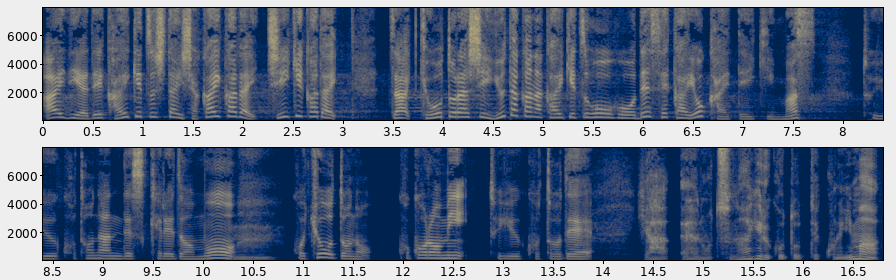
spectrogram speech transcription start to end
アイディアで解決したい社会課題地域課題。ザ・京都らしい豊かな解決方法で世界を変えていきます。ということなんですけれども、うん。こう京都の試みということで、いやあのつなげることってこれ今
